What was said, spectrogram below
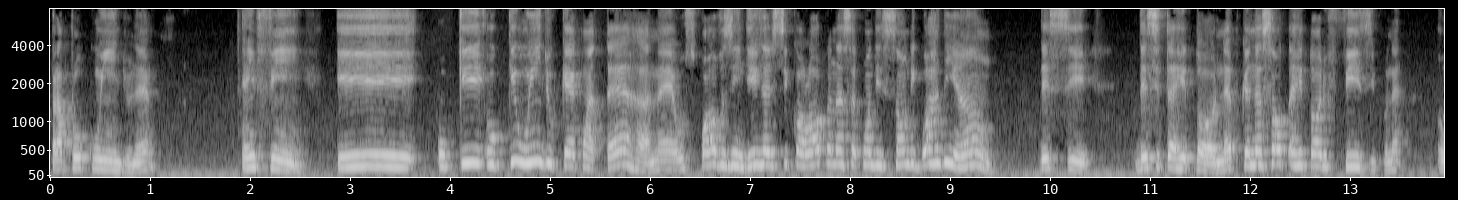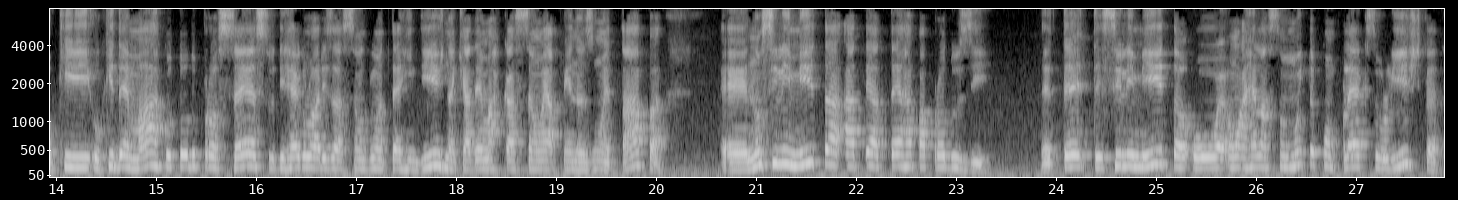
Para pouco índio, né? Enfim, e o que, o que o índio quer com a terra, né, os povos indígenas se colocam nessa condição de guardião desse, desse território, né, porque não é só o território físico, né, o que, o que demarca todo o processo de regularização de uma terra indígena, que a demarcação é apenas uma etapa, é, não se limita a ter a terra para produzir. Né, ter, ter, se limita, ou é uma relação muito complexa, holística,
